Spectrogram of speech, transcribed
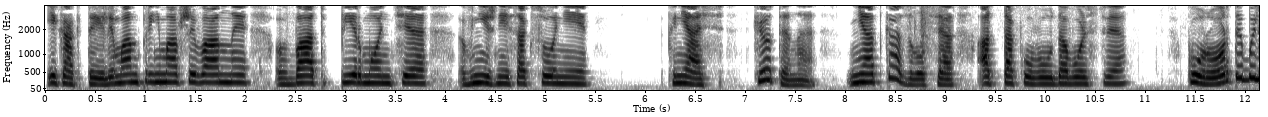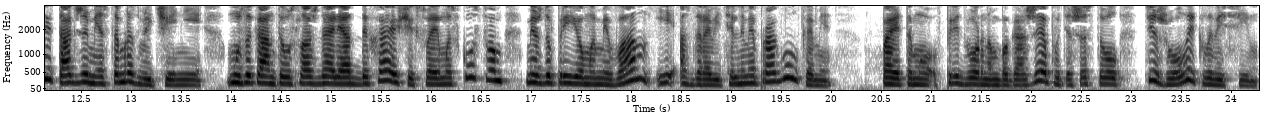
и как Телеман, принимавший ванны в бат Пирмонте в Нижней Саксонии, князь Кётена не отказывался от такого удовольствия. Курорты были также местом развлечений. Музыканты услаждали отдыхающих своим искусством между приемами ванн и оздоровительными прогулками. Поэтому в придворном багаже путешествовал тяжелый клавесин.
